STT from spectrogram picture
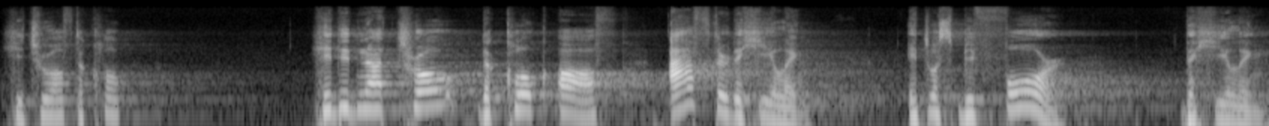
he threw off the cloak. He did not throw the cloak off after the healing, it was before the healing.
